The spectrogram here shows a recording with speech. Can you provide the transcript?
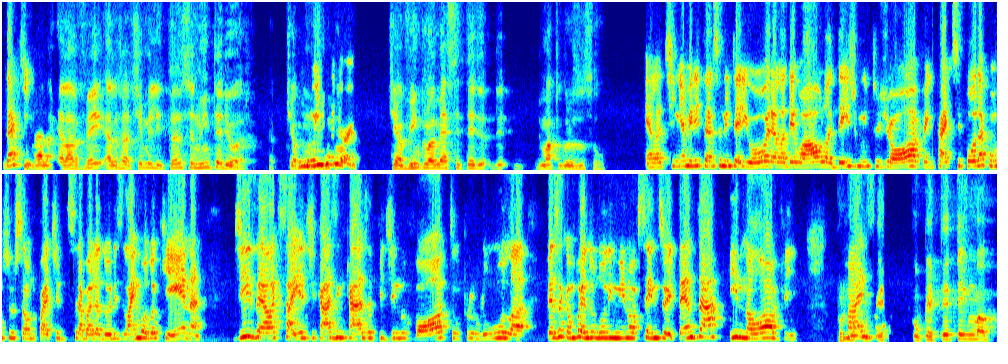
daqui. Ela, ela, veio, ela já tinha militância no interior. Tinha no vínculo, interior. Tinha vínculo MST de, de, de Mato Grosso do Sul. Ela tinha militância no interior, ela deu aula desde muito jovem, participou da construção do Partido dos Trabalhadores lá em Bodoquena. Diz ela que saía de casa em casa pedindo voto para o Lula, fez a campanha do Lula em 1989. Porque mas... o, PT, tem uma,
